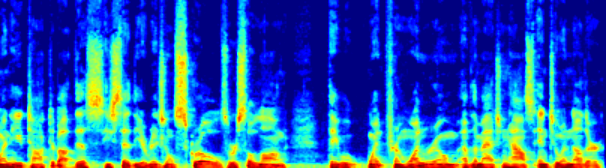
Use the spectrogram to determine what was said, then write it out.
when he talked about this, he said the original scrolls were so long, they w- went from one room of the mansion house into another,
